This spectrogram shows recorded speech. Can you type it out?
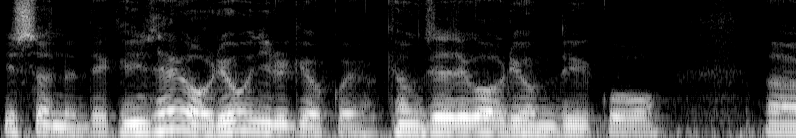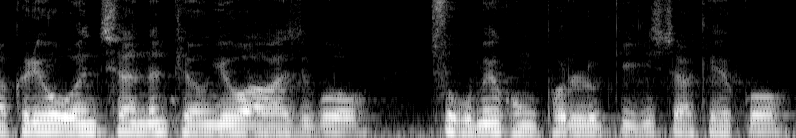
있었는데 굉장히 어려운 일을 겪어요. 경제적 어려움도 있고 어, 그리고 원치 않는 병이 와가지고 죽음의 공포를 느끼기 시작했고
